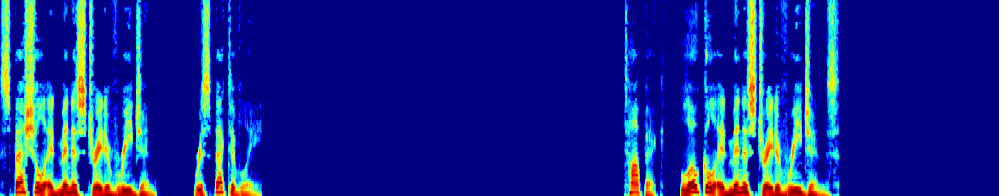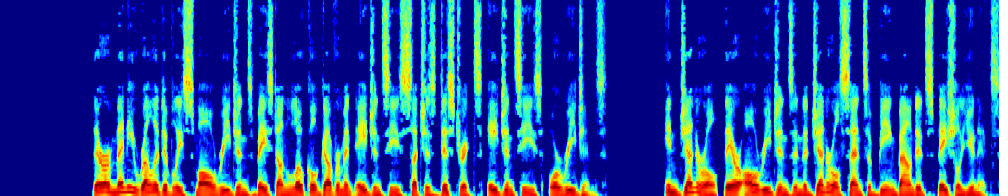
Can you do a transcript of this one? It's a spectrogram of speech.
special administrative region, respectively. Local administrative regions There are many relatively small regions based on local government agencies such as districts, agencies, or regions. In general, they are all regions in the general sense of being bounded spatial units.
